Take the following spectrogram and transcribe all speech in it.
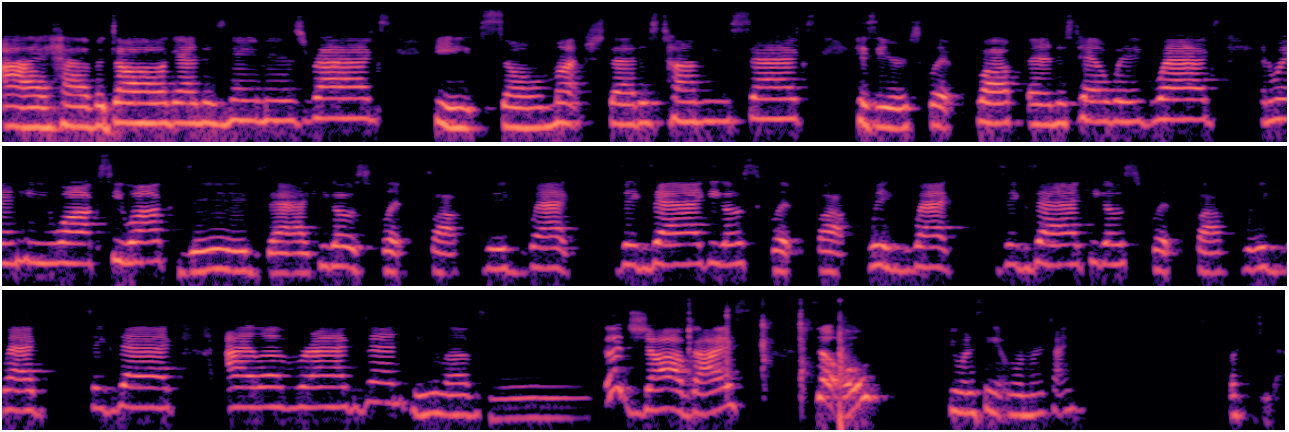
I have a dog and his name is Rags. He eats so much that his tummy sags. His ears flip flop and his tail wig wags. And when he walks, he walks zigzag. He goes flip flop, wig wag. Zigzag, he goes flip flop, wig wag. Zigzag, he goes flip flop, wig wag zigzag. I love rags and he loves me. Good job, guys. So, do you want to sing it one more time? Let's do that.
